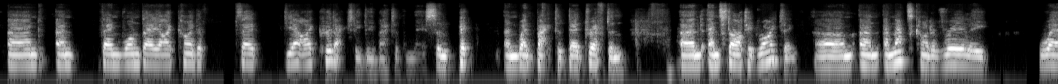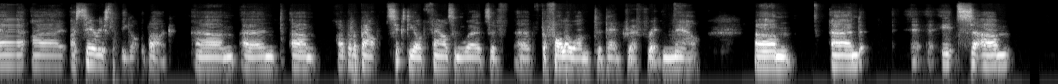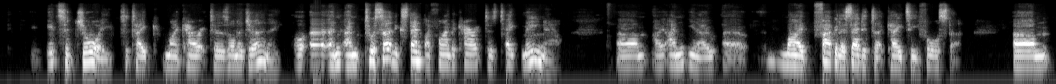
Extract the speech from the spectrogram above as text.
And, and then one day I kind of said, yeah, I could actually do better than this and picked and went back to Dead Drift and, and, started writing. Um, and, and that's kind of really where I, I seriously got the bug. Um, and um, I've got about 60 odd thousand words of, of the follow on to Dead Drift written now. Um, and it's, um, it's a joy to take my characters on a journey. Or, uh, and, and to a certain extent, I find the characters take me now. Um, I, am you know, uh, my fabulous editor, Katie Forster, um,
